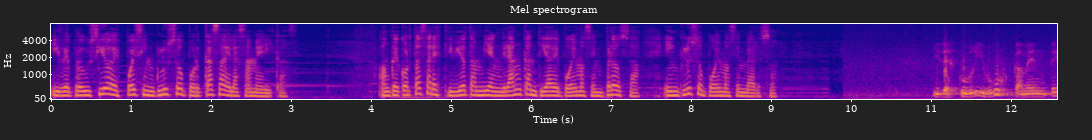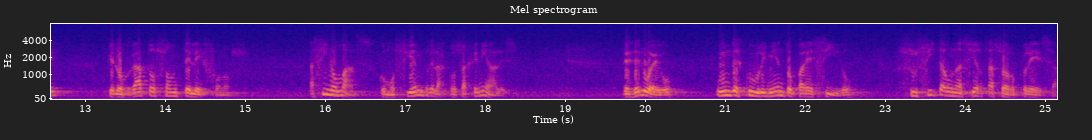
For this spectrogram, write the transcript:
y reproducido después incluso por Casa de las Américas. Aunque Cortázar escribió también gran cantidad de poemas en prosa e incluso poemas en verso. Y descubrí bruscamente que los gatos son teléfonos. Así nomás, como siempre las cosas geniales. Desde luego, un descubrimiento parecido suscita una cierta sorpresa,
